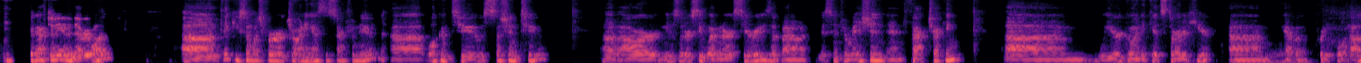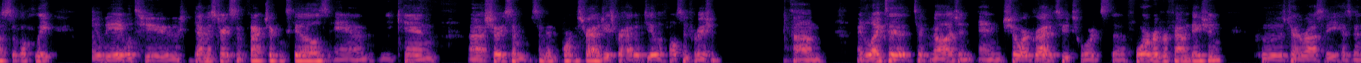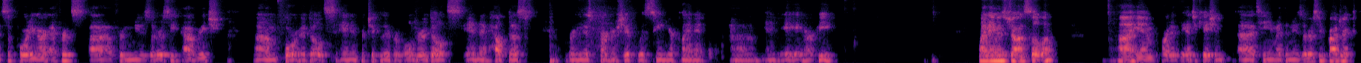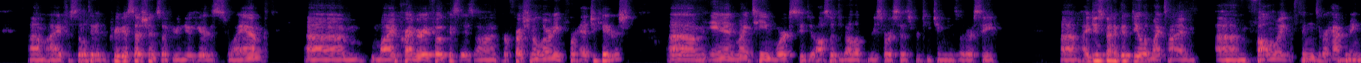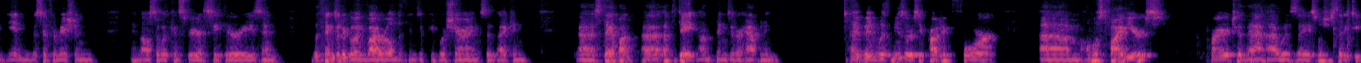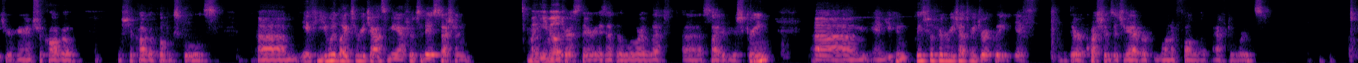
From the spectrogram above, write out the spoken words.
Good afternoon, everyone. Um, thank you so much for joining us this afternoon. Uh, welcome to session two of our news literacy webinar series about misinformation and fact checking. Um, we are going to get started here. Um, we have a pretty full house, so hopefully you'll be able to demonstrate some fact checking skills and we can uh, show you some, some important strategies for how to deal with false information. Um, I'd like to, to acknowledge and, and show our gratitude towards the Four River Foundation, whose generosity has been supporting our efforts uh, for news literacy outreach um, for adults and in particular for older adults and have helped us bring this partnership with Senior Planet um, and AARP. My name is John Silva. I am part of the education uh, team at the News Literacy Project. Um, I facilitated the previous session, so if you're new here, this is who I am. Um, my primary focus is on professional learning for educators. Um, and my team works to do, also develop resources for teaching news literacy. Um, I do spend a good deal of my time um, following things that are happening in misinformation and also with conspiracy theories and the things that are going viral and the things that people are sharing so that I can uh, stay up on uh, up to date on things that are happening. I've been with News Literacy Project for um, almost five years. Prior to that, I was a social studies teacher here in Chicago, the Chicago Public Schools. Um, if you would like to reach out to me after today's session, my email address there is at the lower left uh, side of your screen. Um, and you can please feel free to reach out to me directly if there are questions that you have or if you want to follow up afterwards.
